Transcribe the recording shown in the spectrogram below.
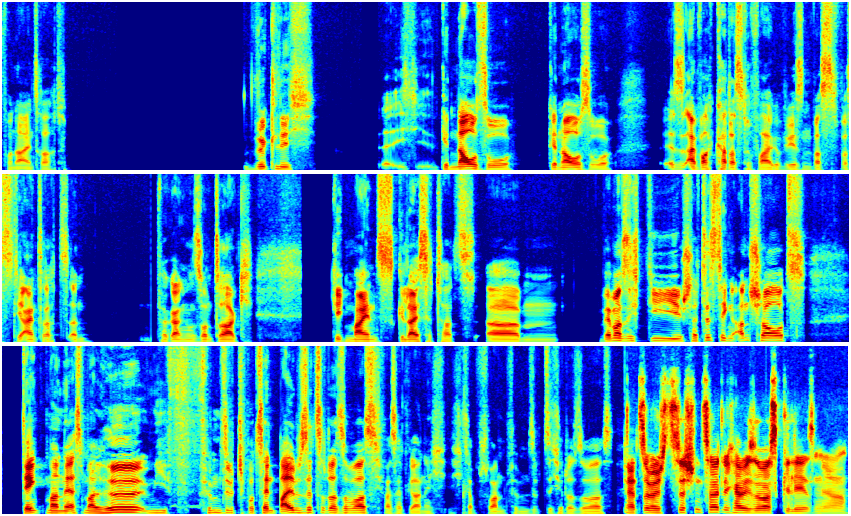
von der Eintracht. Wirklich, äh, ich genau so genau. Es ist einfach katastrophal gewesen, was was die Eintracht am vergangenen Sonntag gegen Mainz geleistet hat. Ähm, wenn man sich die Statistiken anschaut, denkt man erst mal: „Hä, irgendwie 75% Ballbesitz oder so was.“ Ich weiß halt gar nicht. Ich glaube, es waren 75 oder so was. Ja, zumindest zwischenzeitlich habe ich so was gelesen, ja.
